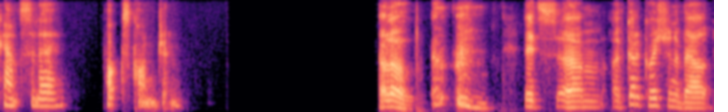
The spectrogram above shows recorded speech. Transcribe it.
councillor Cox Condron. Hello. It's, um, I've got a question about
